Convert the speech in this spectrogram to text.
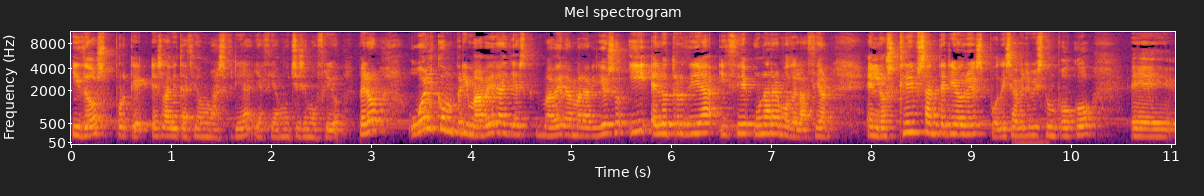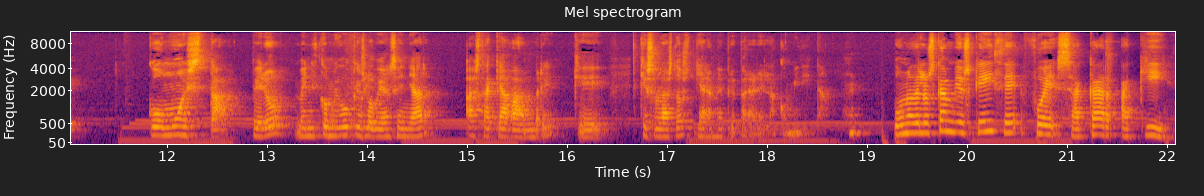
y dos, porque es la habitación más fría y hacía muchísimo frío. Pero welcome primavera, ya es primavera maravilloso y el otro día hice una remodelación. En los clips anteriores podéis haber visto un poco eh, cómo está, pero venid conmigo que os lo voy a enseñar hasta que haga hambre, que, que son las dos y ahora me prepararé la comidita. Uno de los cambios que hice fue sacar aquí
